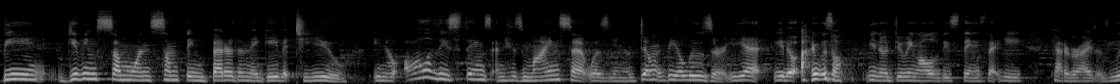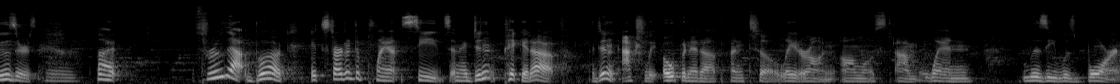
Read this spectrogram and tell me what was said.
being, giving someone something better than they gave it to you. You know, all of these things, and his mindset was, you know, don't be a loser. Yet, you know, I was, all, you know, doing all of these things that he categorized as losers. But through that book, it started to plant seeds, and I didn't pick it up. I didn't actually open it up until later on, almost um, when Lizzie was born.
